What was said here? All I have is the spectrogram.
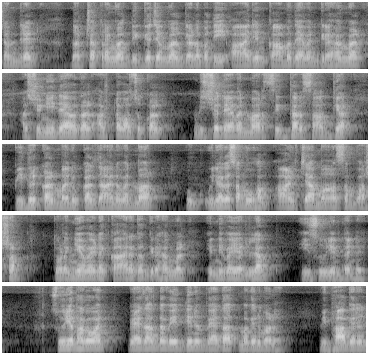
ചന്ദ്രൻ നക്ഷത്രങ്ങൾ ദിഗ്ഗജങ്ങൾ ഗണപതി ആര്യൻ കാമദേവൻ ഗ്രഹങ്ങൾ അശ്വിനി ദേവകൾ അഷ്ടവസുക്കൾ വിശ്വദേവന്മാർ സിദ്ധർ സാധ്യർ പിതൃക്കൾ മനുക്കൾ ദാനവന്മാർ ഉരക സമൂഹം ആഴ്ച മാസം വർഷം തുടങ്ങിയവയുടെ കാരക ഗ്രഹങ്ങൾ എന്നിവയെല്ലാം ഈ സൂര്യൻ തന്നെ. സൂര്യഭഗവാൻ വേദാന്ത വേദ്യനും വേദാത്മകനുമാണ്. വിഭാകരൻ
